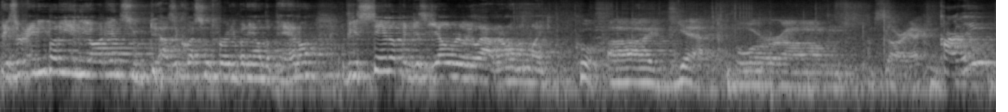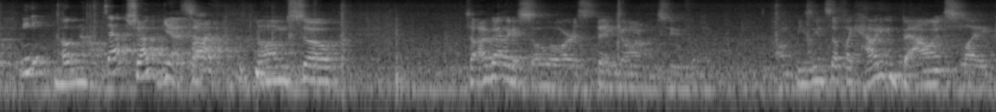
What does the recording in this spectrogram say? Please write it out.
is there anybody in the audience who has a question for anybody on the panel? If you can stand up and just yell really loud, I don't have a mic. Cool. Uh, yeah. For um, I'm sorry, I can. Carly, me, oh, Zeb? Seth? Yes. Uh, um, so, so I've got like a solo artist thing going on too for like punk music and stuff. Like, how do you balance like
